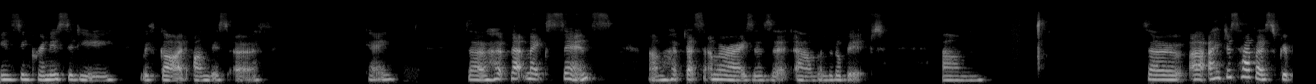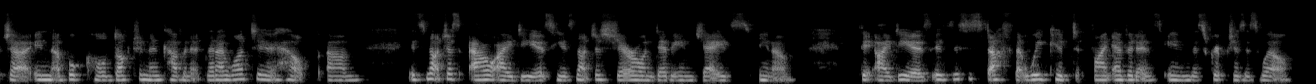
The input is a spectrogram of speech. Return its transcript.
in synchronicity with god on this earth okay? So i hope that makes sense. Um, i hope that summarizes it um, a little bit. Um, so uh, i just have a scripture in a book called doctrine and covenant that i want to help um, it's not just our ideas here. It's not just Cheryl and Debbie and Jade's, you know, the ideas. It's, this is stuff that we could find evidence in the scriptures as well.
